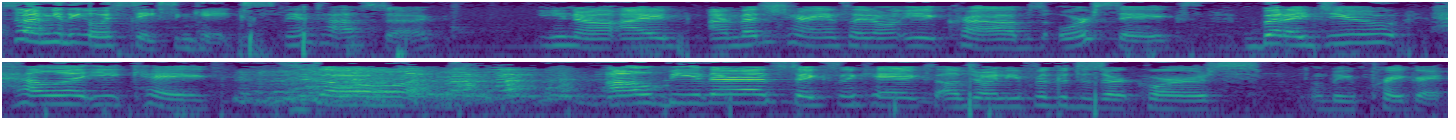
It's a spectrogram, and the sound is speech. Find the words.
So I'm gonna go with steaks and cakes. Fantastic. You know, I I'm vegetarian, so I don't eat crabs or steaks, but I do hella eat cake. So I'll be there at Steaks and Cakes. I'll join you for the dessert course. It'll be pretty great.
